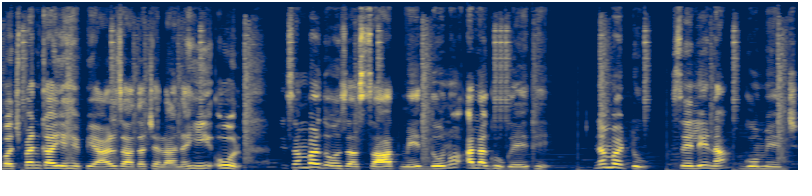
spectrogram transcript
बचपन का यह प्यार ज़्यादा चला नहीं और दिसंबर 2007 में दोनों अलग हो गए थे। Number two Selena Gomez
